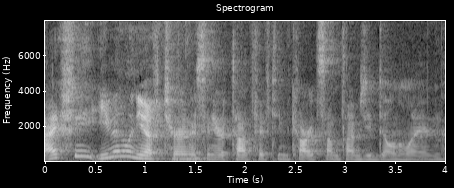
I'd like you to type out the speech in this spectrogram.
Actually, even when you have Terminus in your top 15 cards, sometimes you don't win.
